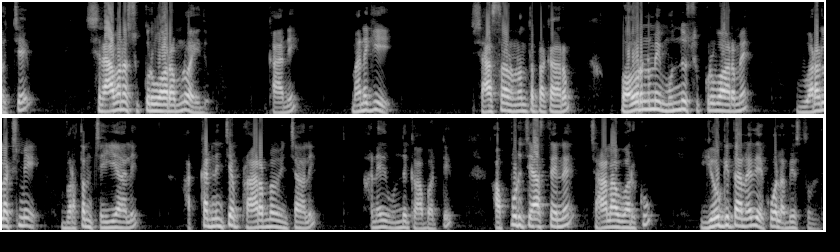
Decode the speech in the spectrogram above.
వచ్చే శ్రావణ శుక్రవారంలో ఐదు. కానీ మనకి శాస్త్రం ఉన్నంత ప్రకారం పౌర్ణమి ముందు శుక్రవారమే వరలక్ష్మి వ్రతం చెయ్యాలి అక్కడి నుంచే ప్రారంభించాలి అనేది ఉంది కాబట్టి అప్పుడు చేస్తేనే చాలా వరకు యోగ్యత అనేది ఎక్కువ లభిస్తుంది.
